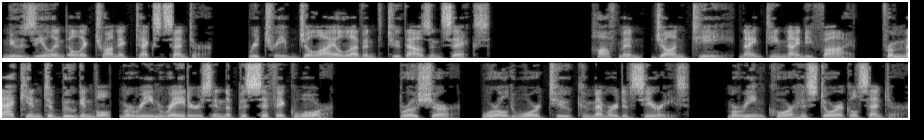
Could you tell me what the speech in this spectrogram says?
New Zealand Electronic Text Centre. Retrieved July 11, 2006. Hoffman, John T. 1995. From Makin to Bougainville, Marine Raiders in the Pacific War. Brochure. World War II Commemorative Series. Marine Corps Historical Center.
